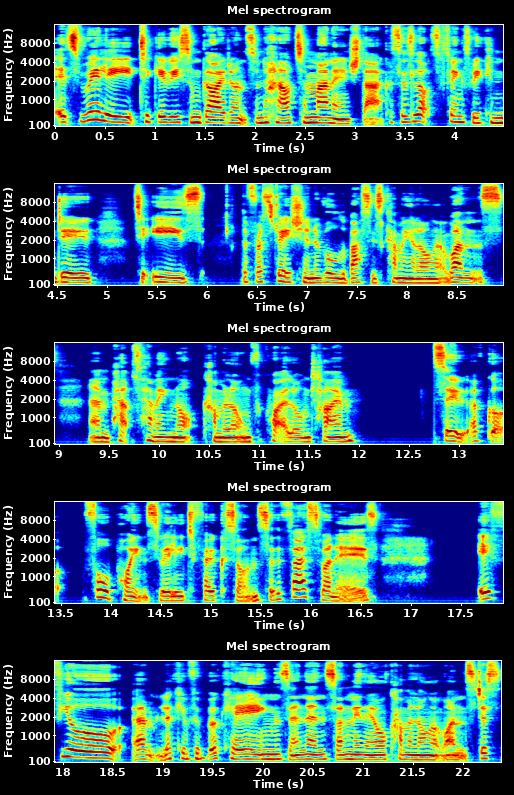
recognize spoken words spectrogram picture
it's really to give you some guidance on how to manage that. Because there's lots of things we can do to ease the frustration of all the buses coming along at once and perhaps having not come along for quite a long time. So I've got four points really to focus on. So the first one is if you're um, looking for bookings and then suddenly they all come along at once, just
